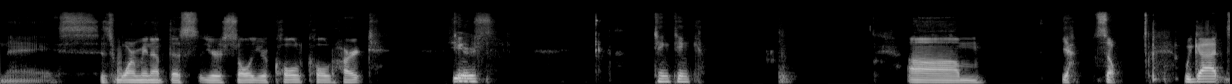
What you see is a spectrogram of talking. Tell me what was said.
Nice. It's warming up this your soul, your cold, cold heart. Cheers. Tink tink. Um, yeah. So we got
